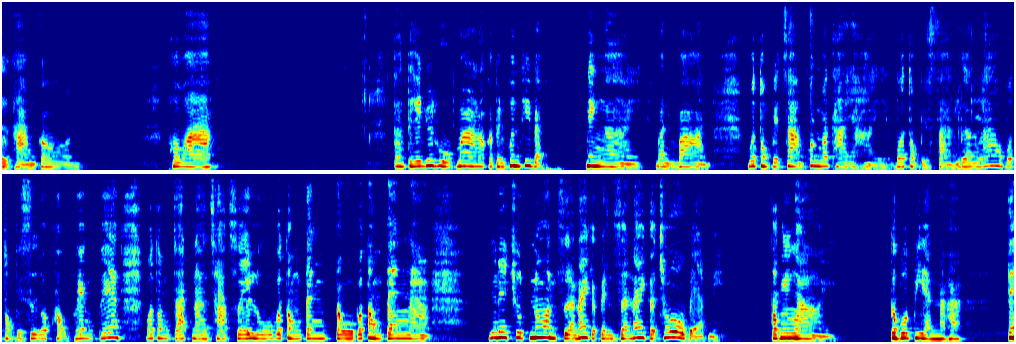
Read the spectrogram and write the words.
อ ถามก่อน เพราะว่าตั้งแต่เฮ็ด YouTube มาเราก็เป็นคนที่แบบ ง่ายๆบ้านๆบ่ต้องไปจ้างคนมาถ่ายให้บ่ต้องไปสร้างเรื่องเล่าบ่ต้องไปซื้อกับเขาแพงๆบ่ต้องจัดหน้าฉากสวยหรูบ่ต้องแต่งโตบ่ต้องแต่งหน้าอยู่ในชุดนอนเสื้อในก็เป็นเสื้อในก็โชว์แบบนี้ก็ง่ายๆก็บ่เปลี่ยนนะคะ แต่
